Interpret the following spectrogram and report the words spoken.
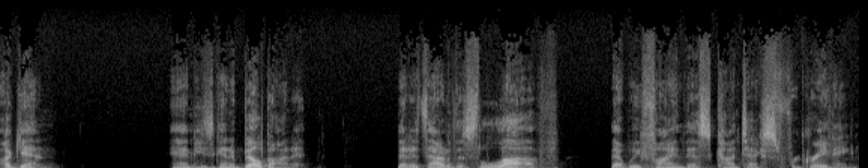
again, and he's going to build on it that it's out of this love that we find this context for grieving.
